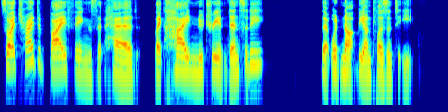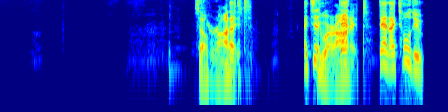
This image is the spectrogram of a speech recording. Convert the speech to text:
So I tried to buy things that had like high nutrient density that would not be unpleasant to eat. So You're on it. I did You are on that- it. Dan, I told you,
